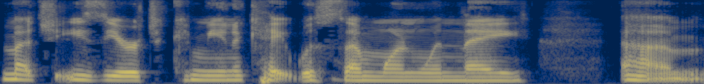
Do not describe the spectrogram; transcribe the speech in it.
much easier to communicate with someone when they um,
